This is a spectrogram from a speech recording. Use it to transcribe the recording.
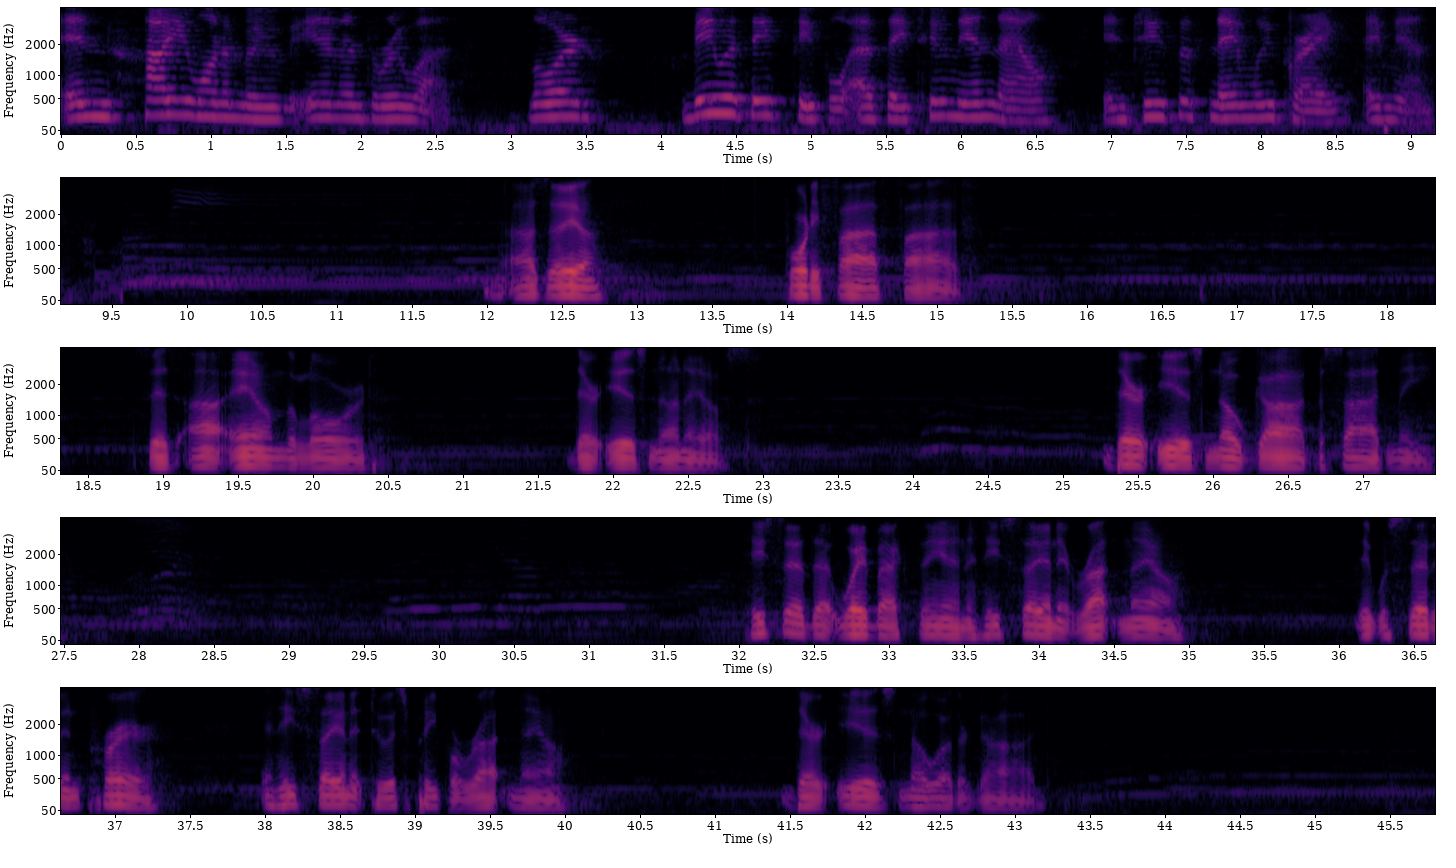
and how you want to move in and through us. Lord, be with these people as they tune in now. In Jesus' name we pray. Amen. Isaiah 45 5 says, I am the Lord, there is none else. There is no God beside me. He said that way back then, and he's saying it right now. It was said in prayer, and he's saying it to his people right now. There is no other God.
